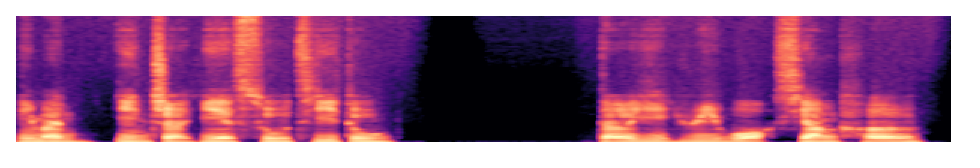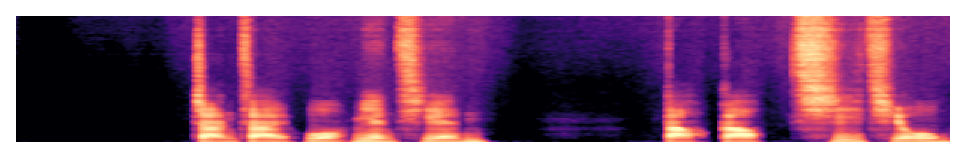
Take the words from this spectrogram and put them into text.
你们因着耶稣基督得以与我相合。站在我面前，祷告祈求。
